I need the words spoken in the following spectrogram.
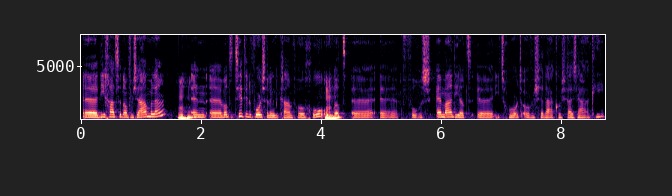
Eh, die gaat ze dan verzamelen. Mhm. En, eh, want het zit in de voorstelling De Kraanvogel. Mhm. Omdat volgens Emma, die had iets gehoord over Sadako Sasaki.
